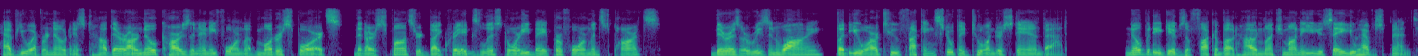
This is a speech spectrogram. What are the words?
Have you ever noticed how there are no cars in any form of motorsports that are sponsored by Craigslist or eBay performance parts? There is a reason why, but you are too fucking stupid to understand that. Nobody gives a fuck about how much money you say you have spent.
